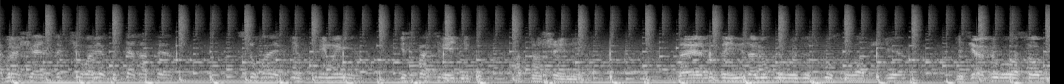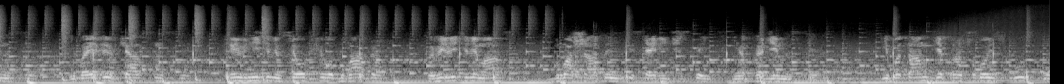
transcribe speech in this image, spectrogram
обращается к человеку тет-а-тет, вступая с ним в прямые, без посредников, отношения. За это-то и недолюбливают искусство вообще, литературу в особенности и поэзию в частности, ревнители всеобщего блага, повелители масс, глашатой исторической необходимости. Ибо там, где прошло искусство,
